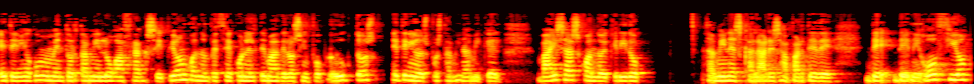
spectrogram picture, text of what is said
he tenido como mentor también luego a Frank Sipión cuando empecé con el tema de los infoproductos, he tenido después también a Miquel Baisas cuando he querido también escalar esa parte de, negocio.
